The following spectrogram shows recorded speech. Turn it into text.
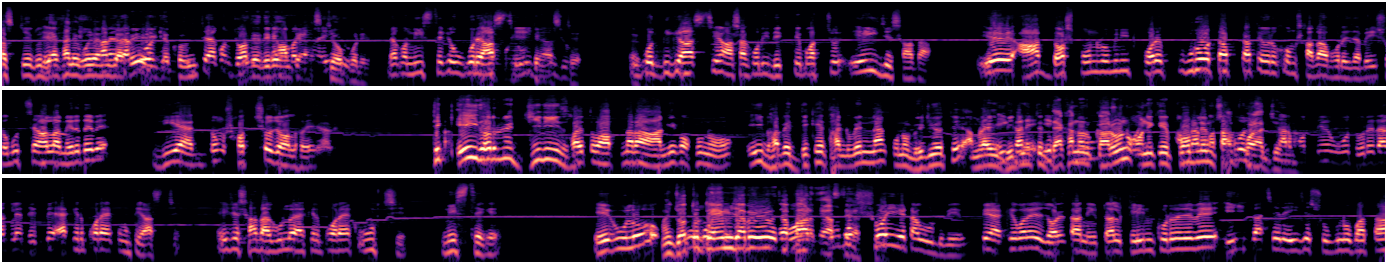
আসছে একটু দেখালে বোঝানো যাবে দেখুন নিচে এখন জল ধীরে ধীরে আসছে যে, ওপরে। দেখো নিচ থেকে উপরে আসছে আসছে। উপর দিকে আসছে আশা করি দেখতে পাচ্ছ এই যে সাদা। এ আর দশ পনেরো মিনিট পরে পুরো টাপটাতে ওরকম সাদা ভরে যাবে। এই সবুজ শ্যাওলা মেরে দেবে দিয়ে একদম স্বচ্ছ জল হয়ে যাবে। ঠিক এই ধরনের জিনিস হয়তো আপনারা আগে কখনো এইভাবে দেখে থাকবেন না কোনো ভিডিওতে। আমরা এই ভিডিওতে দেখানোর কারণ অনেকের প্রবলেম সলভ করার জন্য। তার মধ্যে ও ধরে রাখলে দেখবে একের পর এক উঠে আসছে। এই যে সাদাগুলো একের পর এক উঠছে নিচ থেকে। এগুলো মানে যত টাইম যাবে অবশ্যই এটা উঠবে। উঠে একেবারে জলটা নিউট্রাল ক্লিন করে দেবে। এই গাছের এই যে শুকনো পাতা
